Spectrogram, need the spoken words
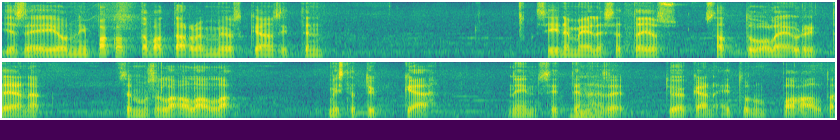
ja se ei ole niin pakottava tarve myöskään sitten siinä mielessä, että jos sattuu olemaan yrittäjänä semmoisella alalla, mistä tykkää, niin sittenhän mm. se työkään ei tunnu pahalta.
